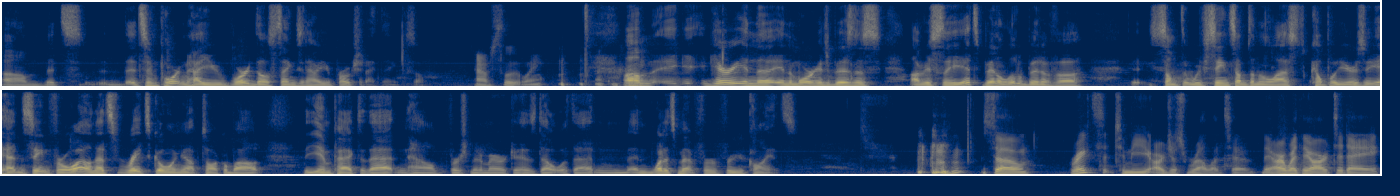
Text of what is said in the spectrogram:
um, it's it's important how you word those things and how you approach it i think so Absolutely. um, Gary, in the in the mortgage business, obviously, it's been a little bit of a something we've seen something in the last couple of years that you hadn't seen for a while, and that's rates going up. Talk about the impact of that and how First Mid America has dealt with that, and and what it's meant for for your clients. so rates to me are just relative. They are what they are today.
